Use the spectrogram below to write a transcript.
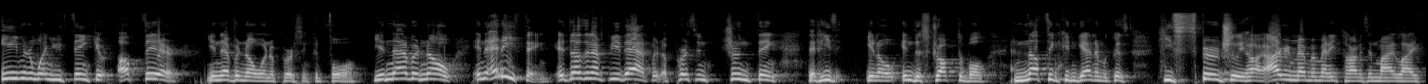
Even when you think you're up there, you never know when a person could fall. You never know in anything. It doesn't have to be that, but a person shouldn't think that he's you know, indestructible and nothing can get him because he's spiritually high. I remember many times in my life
